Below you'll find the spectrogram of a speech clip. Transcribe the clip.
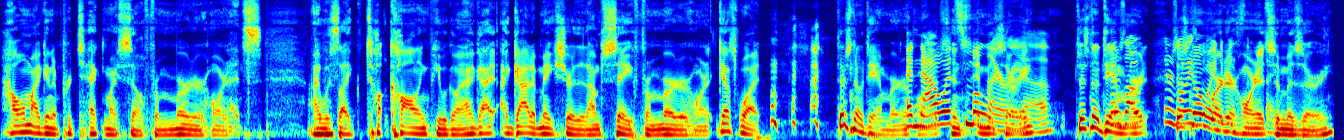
how am I going to protect myself from murder hornets? I was like t- calling people going, I got I got to make sure that I'm safe from murder hornet. Guess what? There's no damn murder hornets. And now it's in, in Missouri. malaria. There's no damn There's al- murder. there's There's, always no going to be murder hornets in. Missouri.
